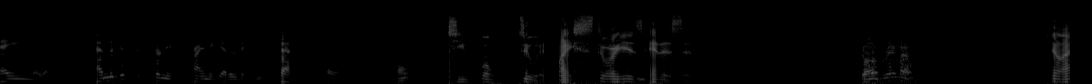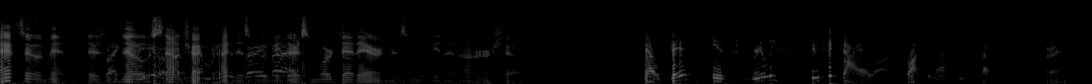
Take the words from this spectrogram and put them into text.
May Miller. And the district attorney is trying to get her to confess to killing, which she won't do. She won't do it. My story is innocent. You don't remember. You know, I have to admit, there's Right no here, I soundtrack remember behind it this very movie. bad. There's more dead air in this movie than on our show. Now, this is really stupid dialogue. Watch him ask these questions. All right.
